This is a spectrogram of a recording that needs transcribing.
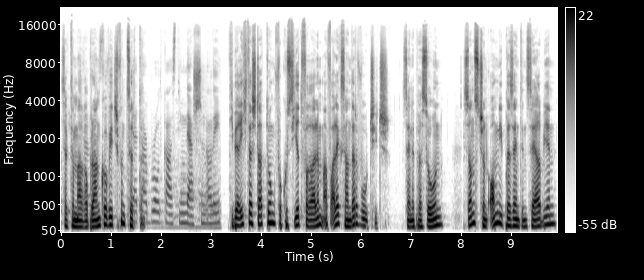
sagt Tamara Brankovic von CIRTA. Die Berichterstattung fokussiert vor allem auf Alexander Vucic. Seine Person, sonst schon omnipräsent in Serbien,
